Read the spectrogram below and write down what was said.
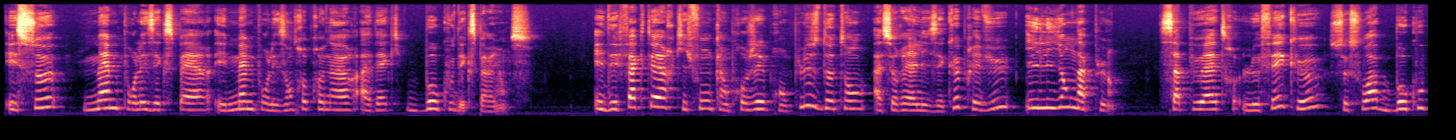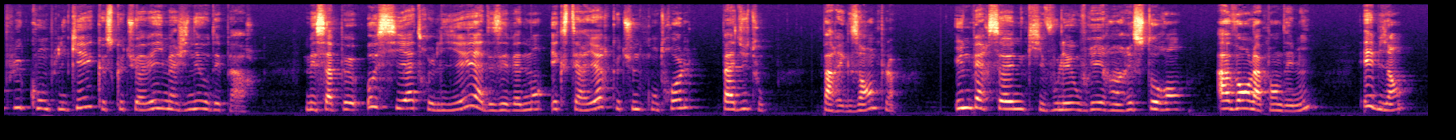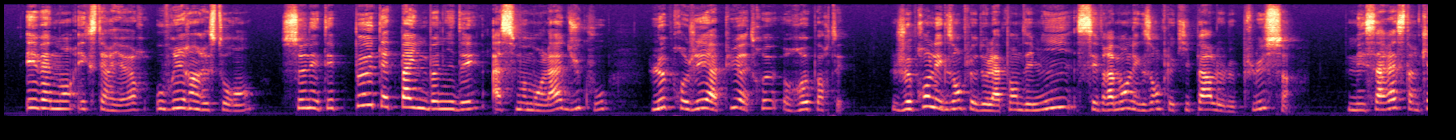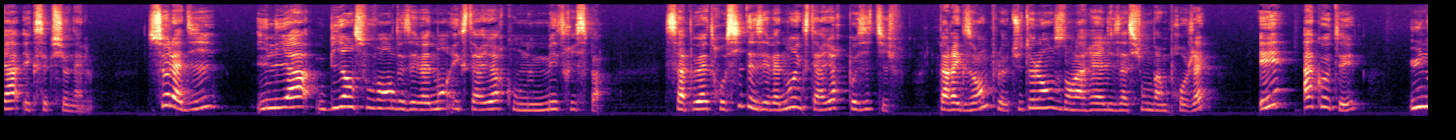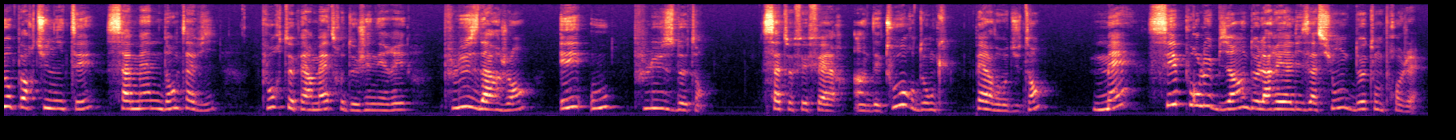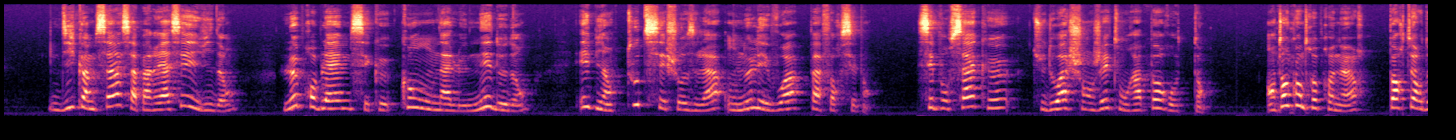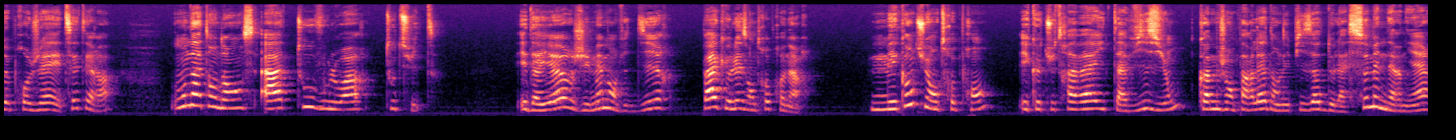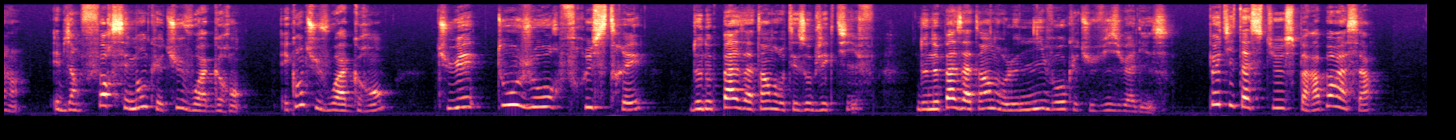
Et ce, même pour les experts et même pour les entrepreneurs avec beaucoup d'expérience. Et des facteurs qui font qu'un projet prend plus de temps à se réaliser que prévu, il y en a plein. Ça peut être le fait que ce soit beaucoup plus compliqué que ce que tu avais imaginé au départ. Mais ça peut aussi être lié à des événements extérieurs que tu ne contrôles pas du tout. Par exemple, une personne qui voulait ouvrir un restaurant avant la pandémie, eh bien, événement extérieur, ouvrir un restaurant, ce n'était peut-être pas une bonne idée à ce moment-là, du coup, le projet a pu être reporté. Je prends l'exemple de la pandémie, c'est vraiment l'exemple qui parle le plus, mais ça reste un cas exceptionnel. Cela dit, il y a bien souvent des événements extérieurs qu'on ne maîtrise pas. Ça peut être aussi des événements extérieurs positifs. Par exemple, tu te lances dans la réalisation d'un projet, et à côté, une opportunité s'amène dans ta vie pour te permettre de générer plus d'argent et ou plus de temps. Ça te fait faire un détour, donc perdre du temps, mais c'est pour le bien de la réalisation de ton projet. Dit comme ça, ça paraît assez évident. Le problème, c'est que quand on a le nez dedans, eh bien toutes ces choses-là, on ne les voit pas forcément. C'est pour ça que tu dois changer ton rapport au temps. En tant qu'entrepreneur, porteur de projet, etc., on a tendance à tout vouloir tout de suite. Et d'ailleurs, j'ai même envie de dire, pas que les entrepreneurs. Mais quand tu entreprends et que tu travailles ta vision, comme j'en parlais dans l'épisode de la semaine dernière, eh bien forcément que tu vois grand. Et quand tu vois grand, tu es toujours frustré de ne pas atteindre tes objectifs, de ne pas atteindre le niveau que tu visualises. Petite astuce par rapport à ça,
